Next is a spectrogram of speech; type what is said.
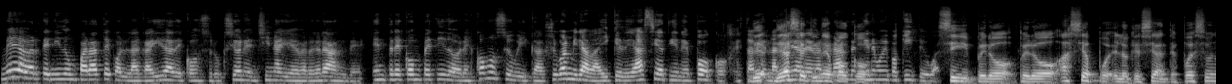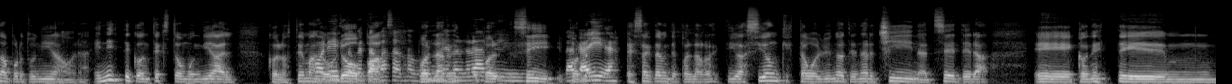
Debe haber tenido un parate con la caída de construcción en China y Evergrande. Entre competidores, ¿cómo se ubica? Yo igual miraba ahí que de Asia tiene poco. Está De- bien, la de Asia de tiene Evergrande poco. tiene muy poquito igual. Sí, pero, pero Asia, lo que decía antes, puede ser una oportunidad ahora. En este contexto mundial, con los temas Por de que Europa, está pasando por con la, por- y sí, la por caída. exactamente, por la reactivación que está volviendo a tener China, etcétera, eh, con este, mm,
